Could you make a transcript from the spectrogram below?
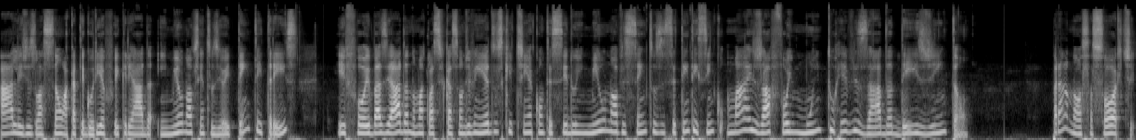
A legislação, a categoria foi criada em 1983 e foi baseada numa classificação de vinhedos que tinha acontecido em 1975, mas já foi muito revisada desde então. Para nossa sorte,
